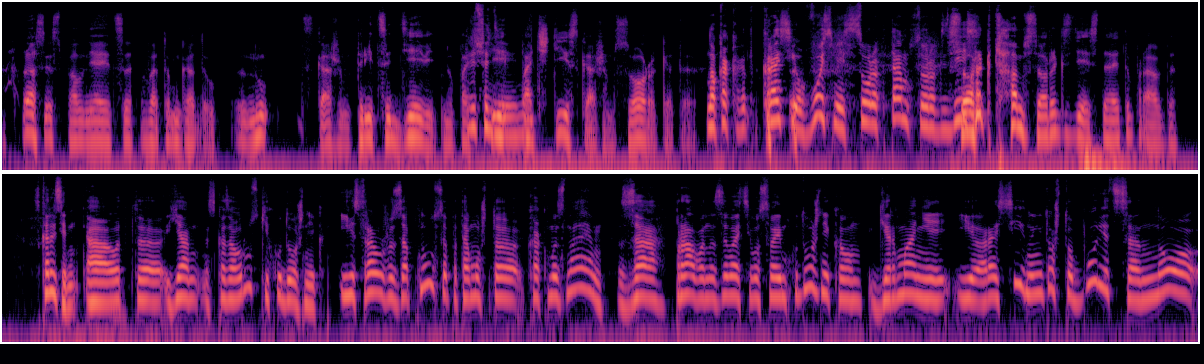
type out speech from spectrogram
раз исполняется в этом году. Ну, скажем, 39, ну почти, 39, да. почти, скажем, 40 это... Но как красиво, 80, 40 там, 40 здесь. 40 там, 40 здесь, да, это правда. Скажите, а вот э, я сказал русский художник и сразу же запнулся, потому что, как мы знаем, за право называть его своим художником Германия и Россия, ну не то что борется, но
